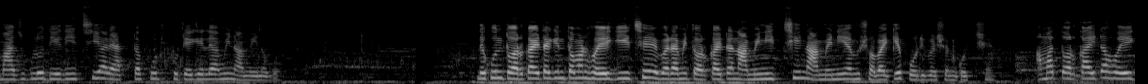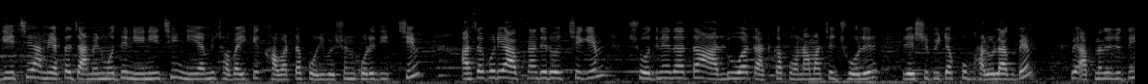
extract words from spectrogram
মাছগুলো দিয়ে দিচ্ছি আর একটা ফুট ফুটে গেলে আমি নামিয়ে নেব। দেখুন, তরকারিটা কিন্তু আমার হয়ে গিয়েছে, এবার আমি তরকারিটা নামিয়ে নিচ্ছি, নামিয়ে নিয়ে আমি সবাইকে পরিবেশন করছি। আমার তরকারিটা হয়ে গিয়েছে, আমি একটা জামের মধ্যে নিয়ে নিয়েছি, নিয়ে আমি সবাইকে খাবারটা পরিবেশন করে দিচ্ছি। আশা করি আপনাদের হচ্ছে গিয়ে সজনে ডাঁটা, আলু আর টাটকা পোনা মাছের ঝোলের রেসিপিটা খুব ভালো লাগবে। আপনাদের যদি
